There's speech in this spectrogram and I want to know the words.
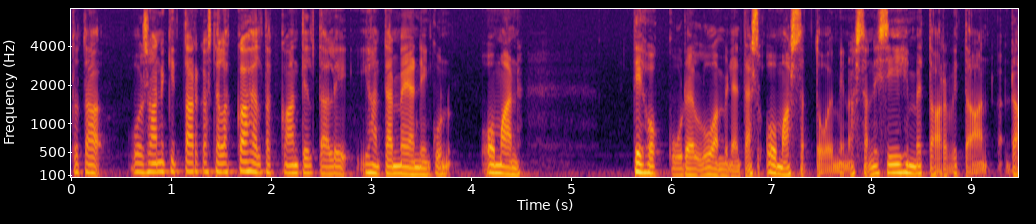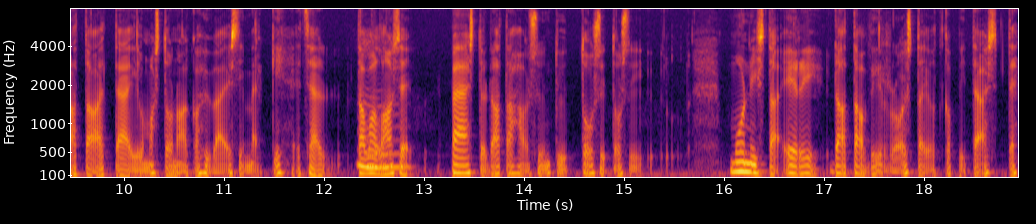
tota, voisi ainakin tarkastella kahdelta kantilta, eli ihan tämän meidän niin kuin oman tehokkuuden luominen tässä omassa toiminnassa, niin siihen me tarvitaan dataa, että tämä ilmasto on aika hyvä esimerkki. Että se, tavallaan se päästödatahan syntyy tosi tosi monista eri datavirroista, jotka pitää sitten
